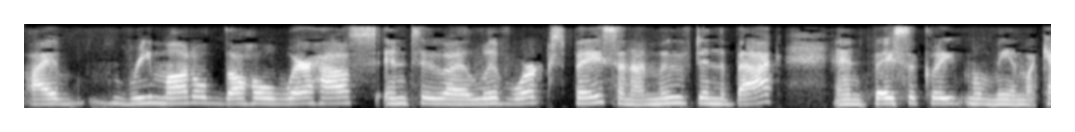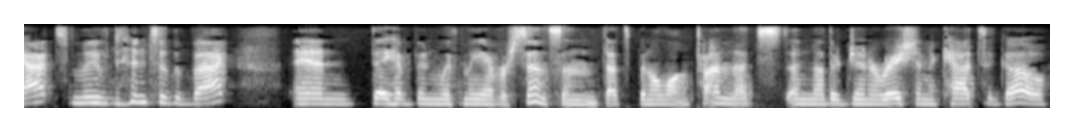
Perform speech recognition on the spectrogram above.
I remodeled the whole warehouse into a live workspace and I moved in the back and basically, well, me and my cats moved into the back and they have been with me ever since and that's been a long time. That's another generation of cats ago.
